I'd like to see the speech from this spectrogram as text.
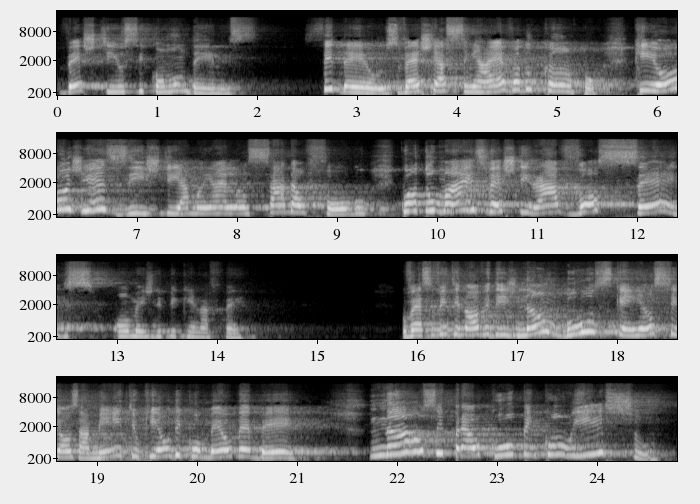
vestiu-se como um deles. Se Deus veste assim a erva do campo, que hoje existe e amanhã é lançada ao fogo, quanto mais vestirá vocês, homens de pequena fé. O verso 29 diz: Não busquem ansiosamente o que hão de comer ou beber. Não se preocupem com isso.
